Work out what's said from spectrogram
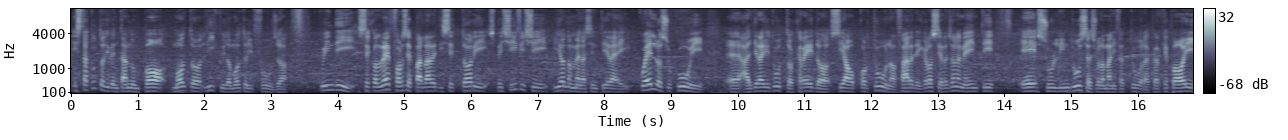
e sta tutto diventando un po' molto liquido, molto diffuso quindi secondo me forse parlare di settori specifici io non me la sentirei. Quello su cui eh, al di là di tutto credo sia opportuno fare dei grossi ragionamenti e sull'industria e sulla manifattura perché poi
